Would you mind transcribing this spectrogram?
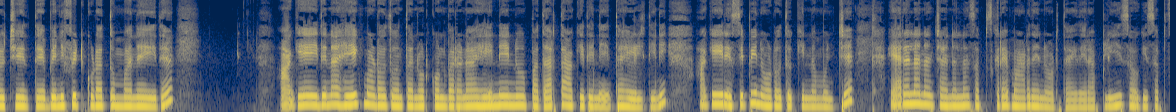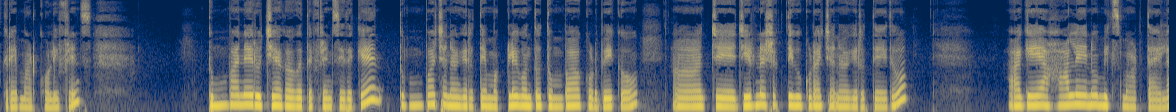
ರುಚಿ ಇರುತ್ತೆ, ಬೆನಿಫಿಟ್ ಕೂಡ ತುಂಬಾ ಇದೆ. ಹಾಗೆ ಇದನ್ನು ಹೇಗೆ ಮಾಡೋದು ಅಂತ ನೋಡ್ಕೊಂಡು ಬರೋಣ. ಏನೇನು ಪದಾರ್ಥ ಹಾಕಿದ್ದೀನಿ ಅಂತ ಹೇಳ್ತೀನಿ. ಹಾಗೆ ಈ ರೆಸಿಪಿ ನೋಡೋದಕ್ಕಿಂತ ಮುಂಚೆ ಯಾರೆಲ್ಲ ನನ್ನ ಚಾನಲ್ನ ಸಬ್ಸ್ಕ್ರೈಬ್ ಮಾಡದೆ ನೋಡ್ತಾ ಇದ್ದೀರಾ ಪ್ಲೀಸ್ ಹೋಗಿ ಸಬ್ಸ್ಕ್ರೈಬ್ ಮಾಡ್ಕೊಳ್ಳಿ ಫ್ರೆಂಡ್ಸ್ ತುಂಬಾ ರುಚಿಯಾಗುತ್ತೆ ಫ್ರೆಂಡ್ಸ್ ಇದಕ್ಕೆ. ತುಂಬ ಚೆನ್ನಾಗಿರುತ್ತೆ. ಮಕ್ಕಳಿಗಂತೂ ತುಂಬ ಕೊಡಬೇಕು. ಜೇ ಜೀರ್ಣಶಕ್ತಿಗೂ ಕೂಡ ಚೆನ್ನಾಗಿರುತ್ತೆ ಇದು. ಹಾಗೆ ಹಾಲೇನು ಮಿಕ್ಸ್ ಮಾಡ್ತಾ ಇಲ್ಲ.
